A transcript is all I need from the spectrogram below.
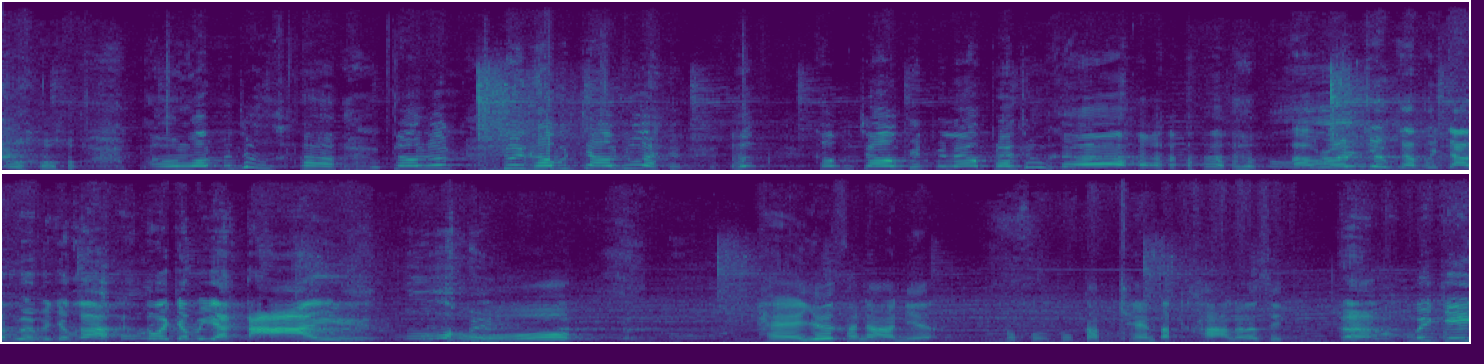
โอ้โหเรารถพระเจ้าค่ะเรารถช่วยข้าพเจ้าด้วย ข้าพเจ้าผิดไปแล้วพระเจ้าค่ะเขาร้อนช่วยข้าพเจ้าด้วยพระเจ้าค่ะข้าพเจ้าไม่อยากตาย โอ้โห แผลเยอะขนาดเนี้ยก็คงต้องตัดแขนตัดขาแล้วล่ะสิ ไม่จริง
